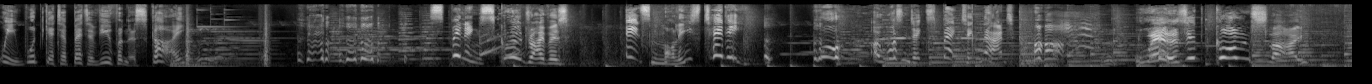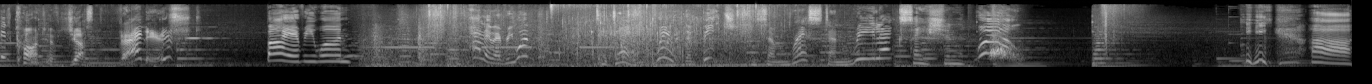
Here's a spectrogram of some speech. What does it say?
We would get a better view from the sky. Spinning screwdrivers! It's Molly's teddy! Oh, I wasn't expecting that. Where's it gone, Sly? It can't have just vanished. Bye, everyone. Hello, everyone. Today we're at the beach for some rest and relaxation. Whoa! ah,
